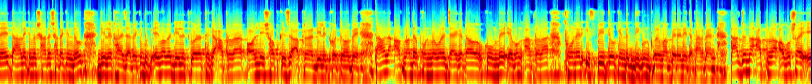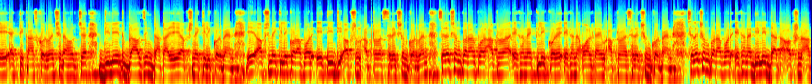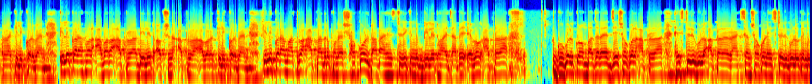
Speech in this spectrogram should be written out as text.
দেয়, তাহলে কিন্তু সাথে সাথে কিন্তু ডিলিট হয়ে যাবে। কিন্তু এইভাবে ডিলিট করার থেকে আপনারা অনলি সবকিছু আপনারা ডিলিট করতে হবে। তাহলে আপনাদের ফোন মেমোরির জায়গাটাও কমবে এবং আপনারা ফোনের স্পিডও কিন্তু দ্বিগুণ পরিমাপ বেড়ে নিতে পারবেন। তার জন্য আপনারা অবশ্যই এই একটি কাজ করবেন, সেটা হচ্ছে ডিলিট ব্রাউজিং ডাটা এই অপশনে ক্লিক করবেন। এই অপশনে ক্লিক করার পর এই তিনটি অপশন আপনারা সিলেকশন করবেন। সিলেকশন করার পর আপনারা এখানে ক্লিক করে এখানে অল টাইম আপনারা সিলেকশন করবেন। সিলেকশন করার পর এখানে ডিলিট ডাটা অপশন আপনারা ক্লিক করবেন। ক্লিক করার পর আবারও আপনারা ডিলিট অপশন আপনারা আবারও ক্লিক করবেন। ক্লিক করা মাত্র আপনাদের ফোনের সকল ডাটা হিস্ট্রি কিন্তু ডিলিট হয়ে যাবে এবং আপনারা গুগল ক্রোম বাজারে যে সকল আপনারা হিস্ট্রিগুলো আপনারা রাখছেন, সকল হিস্ট্রিগুলো কিন্তু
